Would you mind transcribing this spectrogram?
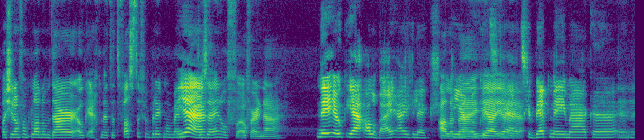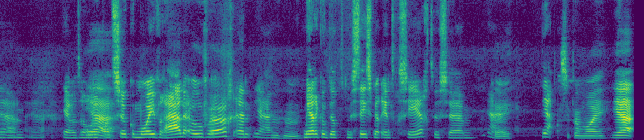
was je dan van plan om daar ook echt met het vaste verbreekmoment te zijn? Of, of erna? Nee, ook ja, allebei eigenlijk. Allebei, ook het, ja, ja, ja, het gebed meemaken. En, ja, um, ja. want we horen ja. altijd zulke mooie verhalen over. En ja, mm -hmm. ik merk ook dat het me steeds meer interesseert. Dus um, ja. Okay. Ja. Super mooi. Ja,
